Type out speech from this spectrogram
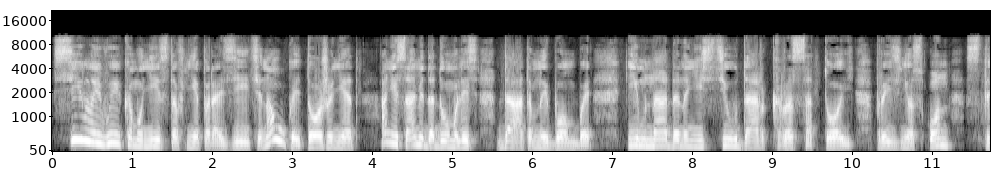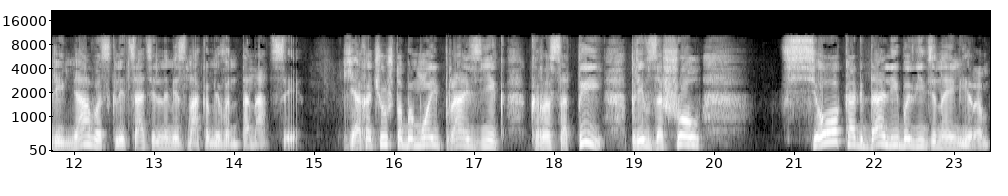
Силой вы коммунистов не поразите, наукой тоже нет. Они сами додумались до атомной бомбы. Им надо нанести удар красотой, произнес он с тремя восклицательными знаками в интонации. Я хочу, чтобы мой праздник красоты превзошел все когда-либо виденное миром.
